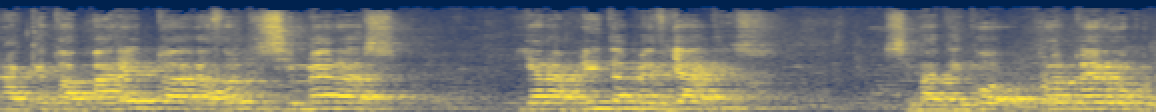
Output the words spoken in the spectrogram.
Να και το απαραίτητο αγαθό της ημέρας για να πλύνει τα παιδιά της. Σημαντικό. Πρώτο έργο που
